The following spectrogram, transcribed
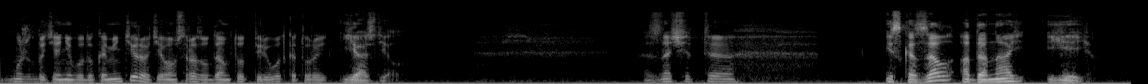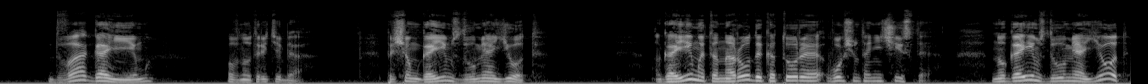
может быть, я не буду комментировать, я вам сразу дам тот перевод, который я сделал. Значит, э, и сказал Адонай ей, два гаим внутри тебя. Причем гаим с двумя йод. Гаим это народы, которые, в общем-то, нечистые. Но гаим с двумя йод,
